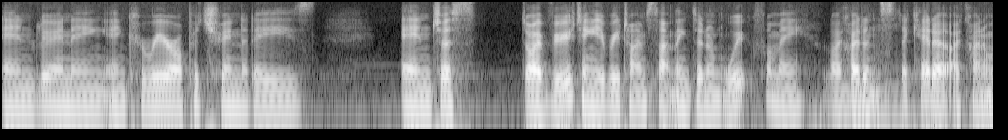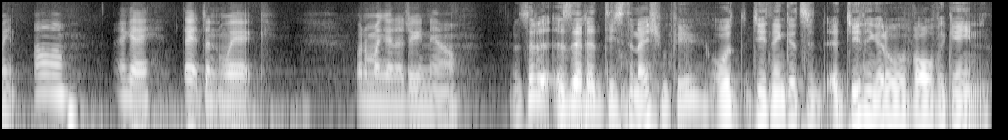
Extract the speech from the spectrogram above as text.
and learning and career opportunities and just diverting every time something didn't work for me. Like I didn't stick at it. I kind of went, oh, okay, that didn't work. What am I going to do now? Is it a, is that a destination for you, or do you think it's a, do you think it'll evolve again?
